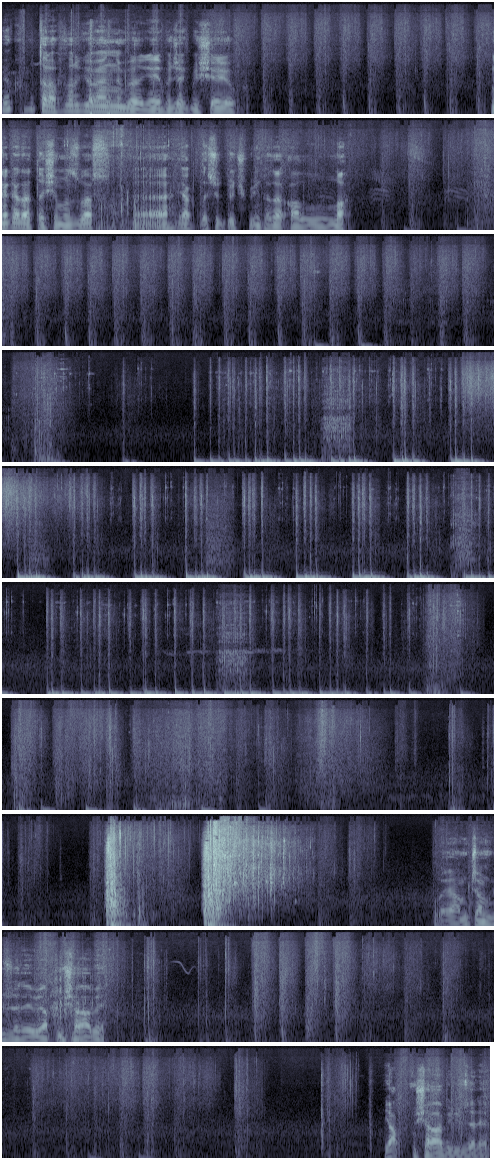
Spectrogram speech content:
Yok bu tarafları güvenli bölge yapacak bir şey yok. Ne kadar taşımız var? Eh, yaklaşık 3000 kadar. Allah. Buraya amcam güzel ev yapmış abi. Yapmış abi güzel ev.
